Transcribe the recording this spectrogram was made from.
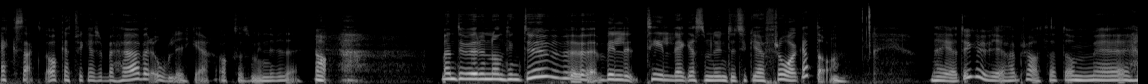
exakt. Och att vi kanske behöver olika också som individer. Ja. Men du, är det någonting du vill tillägga som du inte tycker jag har frågat om? Nej, jag tycker vi har pratat om eh,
